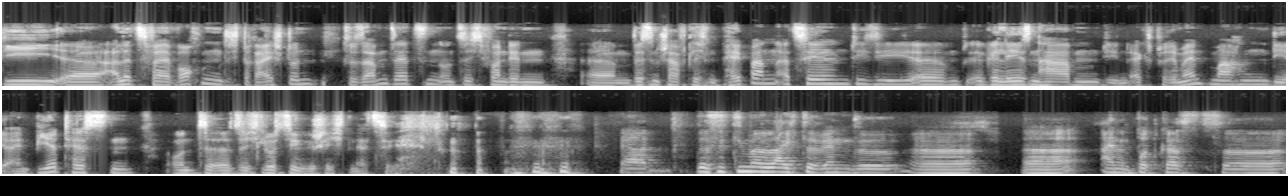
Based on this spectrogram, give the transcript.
die äh, alle zwei Wochen sich drei Stunden zusammensetzen und sich von den ähm, wissenschaftlichen Papern erzählen, die sie äh, gelesen haben, die ein Experiment machen, die ein Bier testen und äh, sich lustige Geschichten erzählen. ja, das ist immer leichter, wenn du äh, äh, einen Podcast äh,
